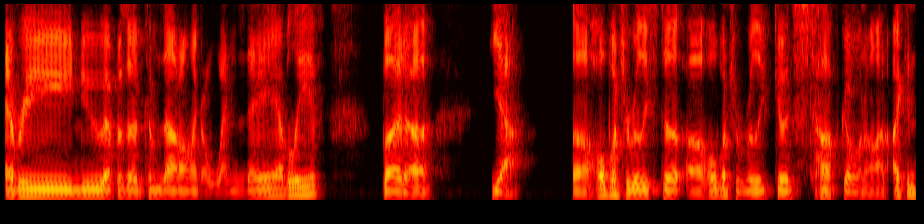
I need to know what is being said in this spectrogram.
every new episode comes out on like a Wednesday, I believe. But uh, yeah, a whole bunch of really stu- a whole bunch of really good stuff going on. I can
